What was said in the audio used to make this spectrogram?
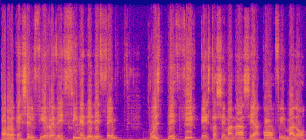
para lo que es el cierre de cine de DC, pues decir que esta semana se ha confirmado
